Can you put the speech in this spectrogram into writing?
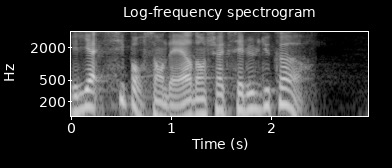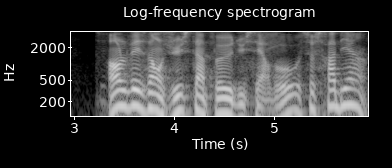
Il y a 6% d'air dans chaque cellule du corps. Enlevez-en juste un peu du cerveau, ce sera bien.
